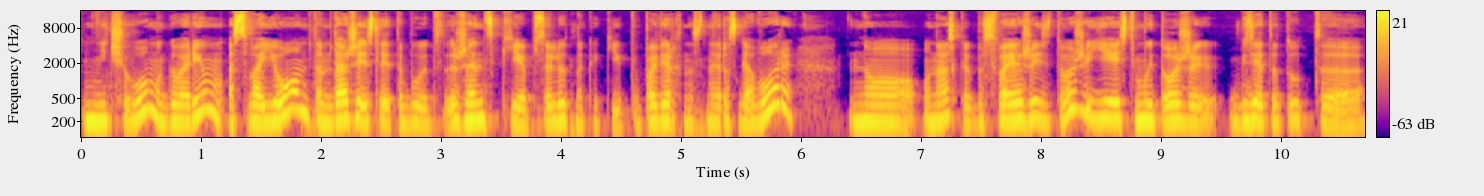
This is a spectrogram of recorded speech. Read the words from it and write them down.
ничего, мы говорим о своем, там даже если это будут женские абсолютно какие-то поверхностные разговоры, но у нас как бы своя жизнь тоже есть, мы тоже где-то тут э,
